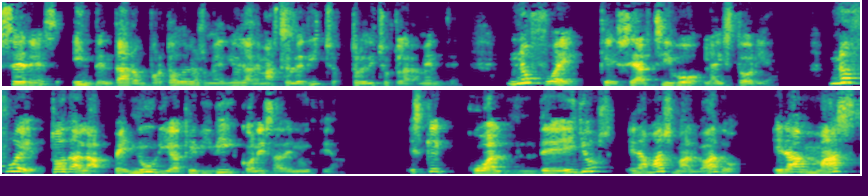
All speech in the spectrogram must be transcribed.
seres intentaron por todos los medios, y además te lo he dicho, te lo he dicho claramente, no fue que se archivó la historia, no fue toda la penuria que viví con esa denuncia, es que cuál de ellos era más malvado, era más,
